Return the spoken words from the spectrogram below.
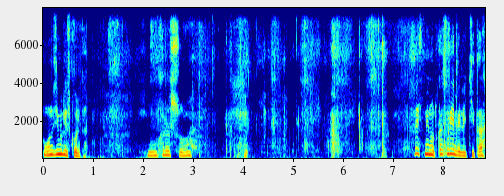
Вон земли сколько. Ну, хорошо. Шесть минут. Как время летит, а?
